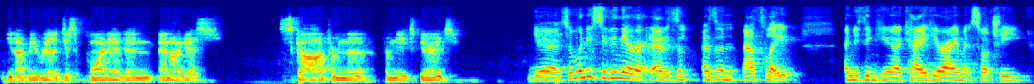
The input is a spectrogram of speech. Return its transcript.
you know be really disappointed and and I guess scarred from the from the experience. Yeah. So when you're sitting there as, a, as an athlete and you're thinking, okay, here I am at Sochi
